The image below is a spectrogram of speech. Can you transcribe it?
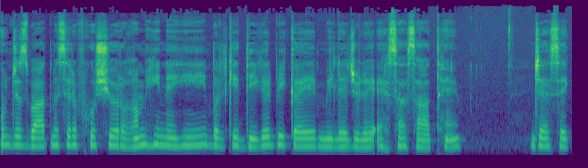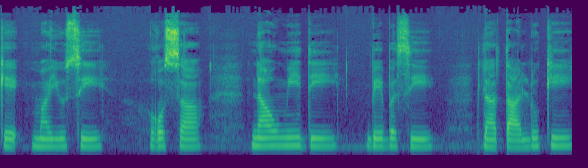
ان جذبات میں صرف خوشی اور غم ہی نہیں، بلکہ دیگر بھی کئے ملے جلے احساسات ہیں۔ جیسے کہ مایوسی، غصہ نا امیدی بے بسی لا تعلقی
